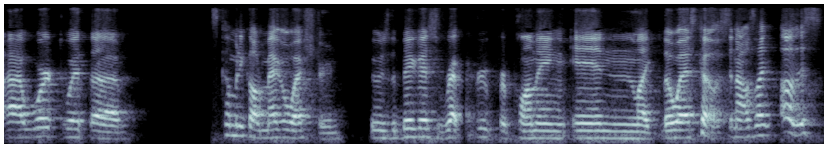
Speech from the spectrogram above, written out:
I worked with uh, this company called Mega Western, who's the biggest rep group for plumbing in like the West Coast. And I was like, oh, this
